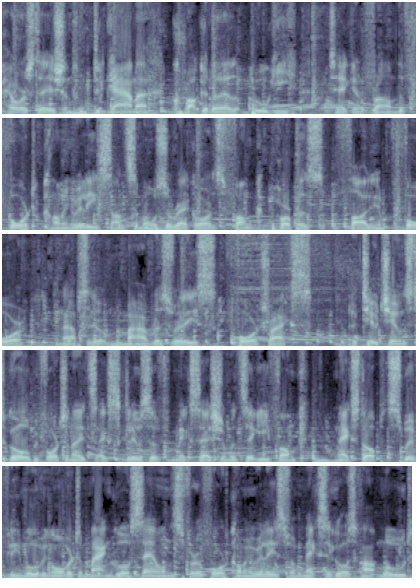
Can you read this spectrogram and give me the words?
Power station. Dagama Crocodile Boogie, taken from the forthcoming release on Samosa Records, Funk Purpose Volume 4. An absolute marvellous release, four tracks. Uh, two tunes to go before tonight's exclusive mix session with Ziggy Funk. Next up, swiftly moving over to Mango Sounds for a forthcoming release from Mexico's Hot Mood,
